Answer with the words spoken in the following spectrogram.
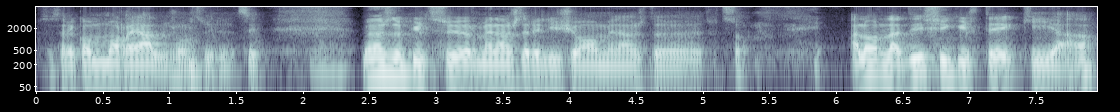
ce serait comme Montréal aujourd'hui. Mélange de culture, mélange de religion, mélange de tout ça. Alors la difficulté qu'il y a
